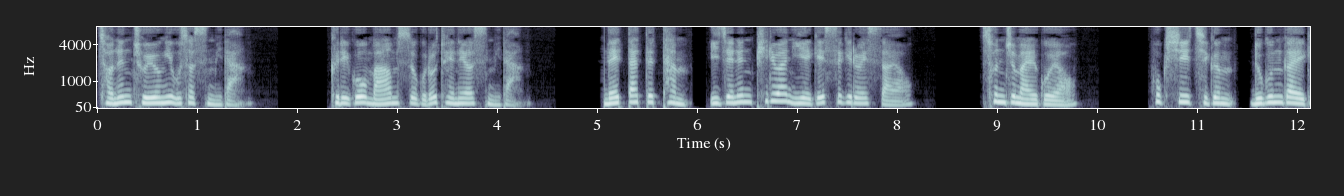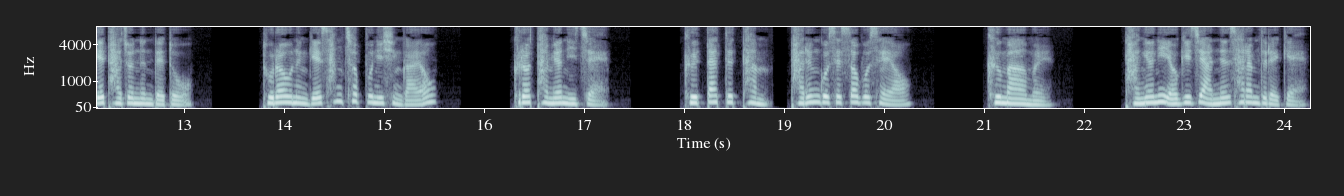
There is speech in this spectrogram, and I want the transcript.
저는 조용히 웃었습니다. 그리고 마음속으로 되뇌었습니다. 내 따뜻함, 이제는 필요한 이에게 쓰기로 했어요. 손주 말고요. 혹시 지금 누군가에게 다 줬는데도 돌아오는 게 상처뿐이신가요? 그렇다면 이제 그 따뜻함 다른 곳에 써보세요. 그 마음을 당연히 여기지 않는 사람들에게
